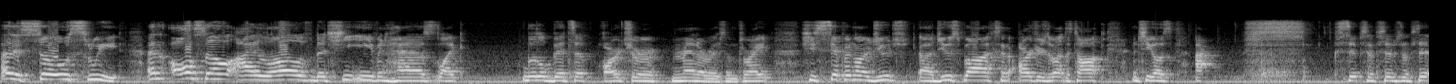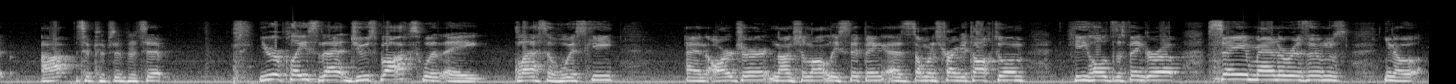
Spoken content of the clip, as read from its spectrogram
That is so sweet, and also I love that she even has like little bits of Archer mannerisms, right? She's sipping on a juice uh, juice box, and Archer's about to talk, and she goes, ah, sip, sip, sip, sip, sip, ah, sip, sip, sip, sip, sip. You replace that juice box with a glass of whiskey and Archer nonchalantly sipping as someone's trying to talk to him. He holds the finger up. Same mannerisms. You know,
